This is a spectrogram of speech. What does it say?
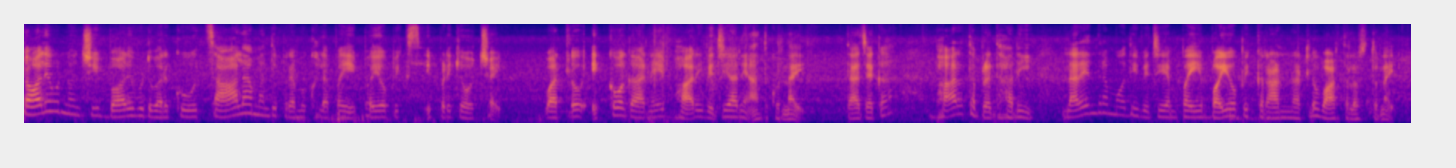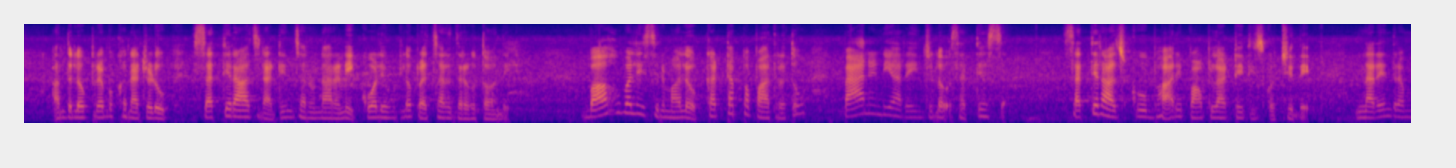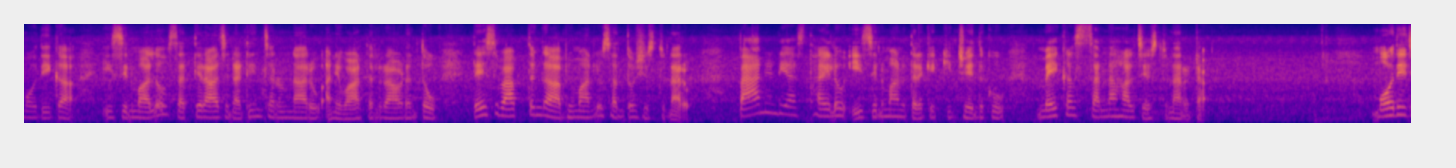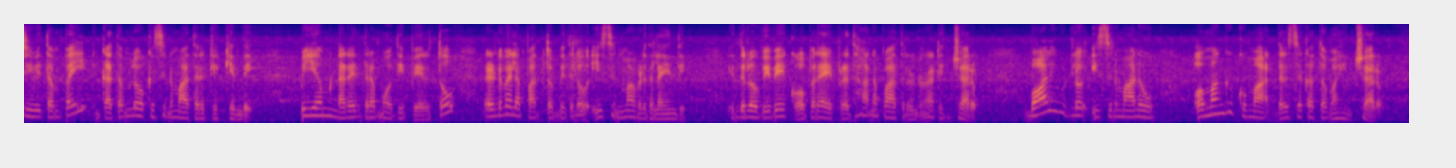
టాలీవుడ్ నుంచి బాలీవుడ్ వరకు చాలామంది ప్రముఖులపై బయోపిక్స్ ఇప్పటికే వచ్చాయి. వాటిలో ఎక్కువగానే భారీ విజయాన్ని అందుకున్నాయి. తాజాగా భారత ప్రధాని నరేంద్ర మోదీ విజయంపై బయోపిక్ రానున్నట్లు వార్తలు వస్తున్నాయి. అందులో ప్రముఖ నటుడు సత్యరాజ్ నటించనున్నారని కోలీవుడ్లో ప్రచారం జరుగుతోంది. బాహుబలి సినిమాలో కట్టప్ప పాత్రతో పాన్ ఇండియా రేంజ్లో సత్య సత్యరాజ్కు భారీ పాపులారిటీ తీసుకొచ్చింది. నరేంద్ర మోదీగా ఈ సినిమాలో సత్యరాజ్ నటించనున్నారు అని వార్తలు రావడంతో దేశవ్యాప్తంగా అభిమానులు సంతోషిస్తున్నారు. పాన్ ఇండియా స్థాయిలో ఈ సినిమాను తెరకెక్కించేందుకు మేకర్స్ సన్నాహాలు చేస్తున్నారట. మోదీ జీవితంపై గతంలో ఒక సినిమా తెరకెక్కింది. పిఎం నరేంద్ర మోదీ పేరుతో రెండు వేల పంతొమ్మిదిలో ఈ సినిమా విడుదలైంది. ఇందులో వివేక్ ఓబరాయ్ ప్రధాన పాత్రలో నటించారు. బాలీవుడ్లో ఈ సినిమాను ఒమంగ్ కుమార్ దర్శకత్వం వహించారు.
